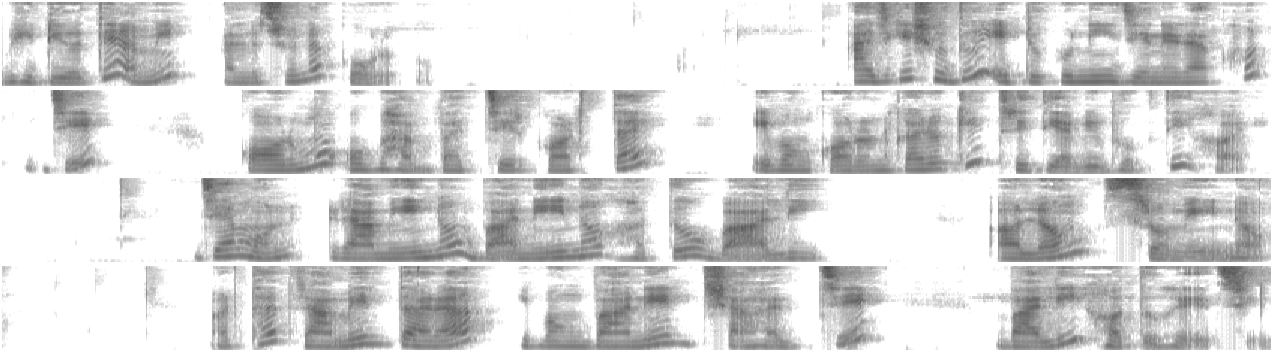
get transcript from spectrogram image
ভিডিওতে আমি আলোচনা করব। আজকে শুধু এটুকুনি জেনে রাখুন যে কর্ম ও ভাববাচ্যের কর্তায় এবং করণকারকে তৃতীয়া বিভক্তি হয়। যেমন রামেন বানেন হত বালি, অলং শ্রমেন অর্থাৎ রামের দ্বারা এবং বানের সাহায্যে বালি হত হয়েছিল।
